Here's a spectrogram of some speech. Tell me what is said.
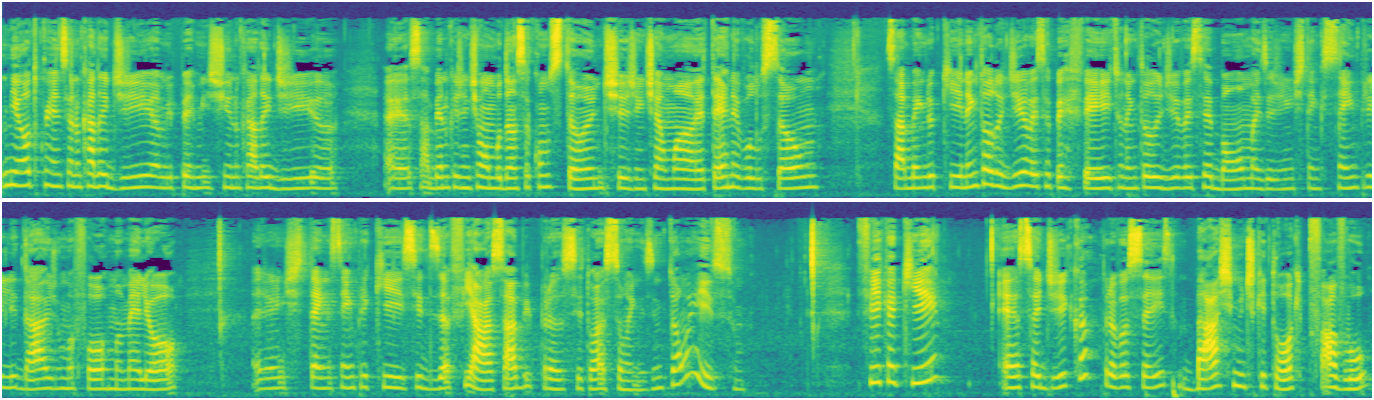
me autoconhecendo cada dia, me permitindo cada dia é, sabendo que a gente é uma mudança constante, a gente é uma eterna evolução, sabendo que nem todo dia vai ser perfeito, nem todo dia vai ser bom, mas a gente tem que sempre lidar de uma forma melhor. A gente tem sempre que se desafiar, sabe, para situações. Então é isso. Fica aqui essa dica para vocês. Baixem o TikTok, por favor.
